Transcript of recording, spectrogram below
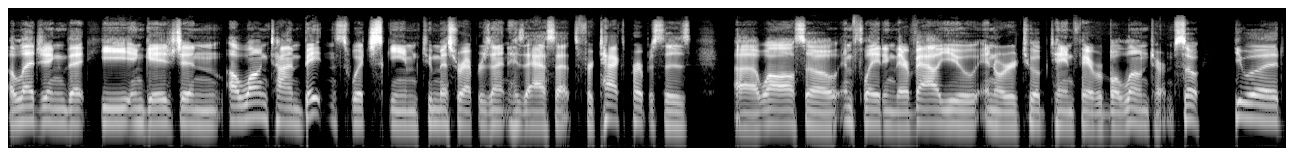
alleging that he engaged in a long time bait and switch scheme to misrepresent his assets for tax purposes uh, while also inflating their value in order to obtain favorable loan terms. So he would,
